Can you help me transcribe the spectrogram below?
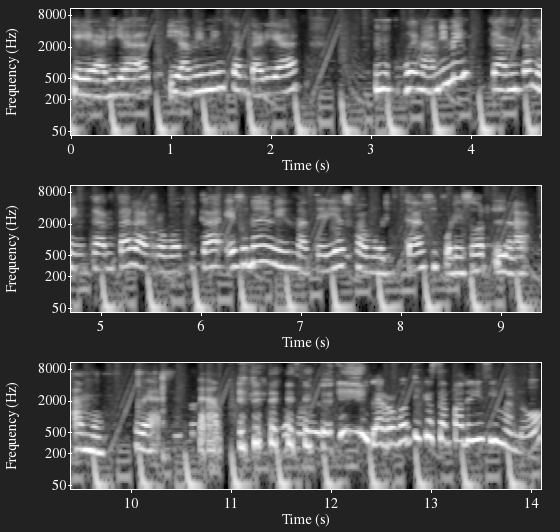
que haría y a mí me encantaría. Bueno, a mí me encanta, me encanta la robótica. Es una de mis materias favoritas y por eso la amo. La, amo. la robótica está padrísima, ¿no?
